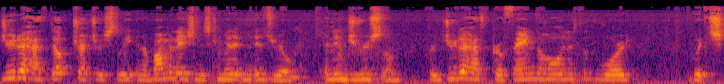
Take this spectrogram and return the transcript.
Judah hath dealt treacherously, and abomination is committed in Israel and in Jerusalem. For Judah hath profaned the holiness of the Lord, which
